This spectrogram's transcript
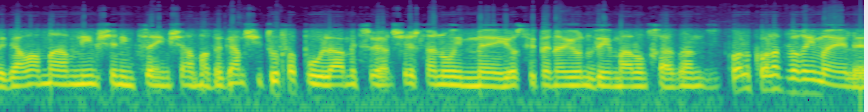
וגם המאמנים שנמצאים שם וגם שיתוף הפעולה המצוין שיש לנו עם אה, יוסי בניון ועם אלון חזן כל, כל הדברים האלה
